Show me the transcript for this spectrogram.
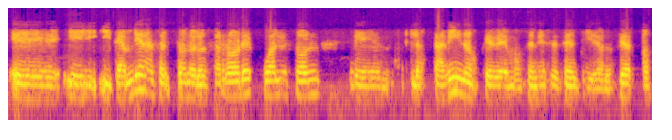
eh, y, y, también aceptando los errores, cuáles son eh, los caminos que vemos en ese sentido, ¿no es cierto?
